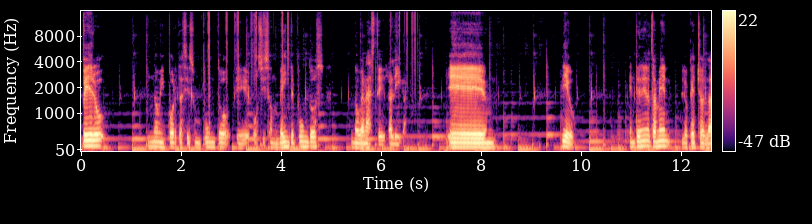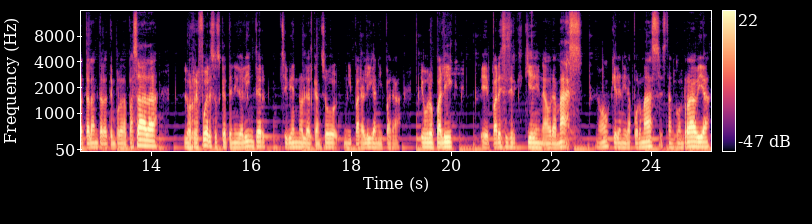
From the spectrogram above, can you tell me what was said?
pero no me importa si es un punto eh, o si son 20 puntos, no ganaste la liga. Eh, Diego, entendiendo también lo que ha hecho el Atalanta la temporada pasada, los refuerzos que ha tenido el Inter, si bien no le alcanzó ni para Liga ni para Europa League, eh, parece ser que quieren ahora más, ¿no? Quieren ir a por más, están con rabia.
